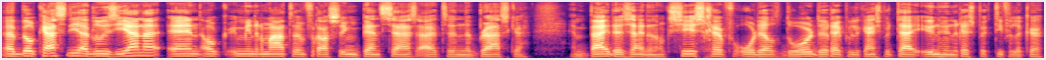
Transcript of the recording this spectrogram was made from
Uh, Bill Cassidy uit Louisiana en ook in mindere mate een verrassing Ben Sass uit uh, Nebraska. En beide zijn dan ook zeer scherp veroordeeld door de Republikeinse Partij in hun respectievelijke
